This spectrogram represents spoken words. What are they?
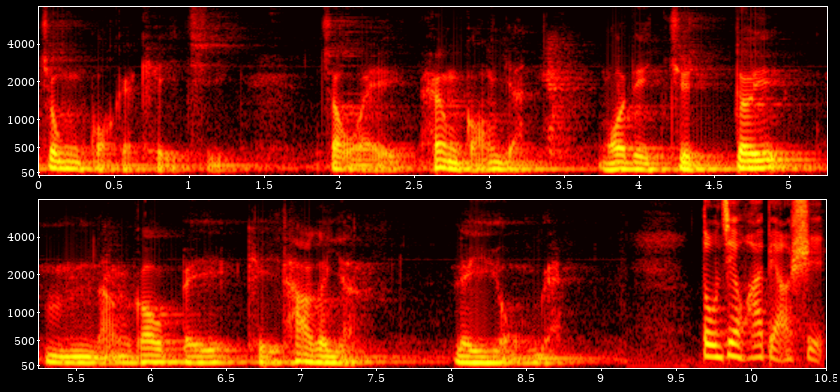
中國嘅棋子。作為香港人，我哋絕對。唔能夠俾其他嘅人利用嘅。董建華表示，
